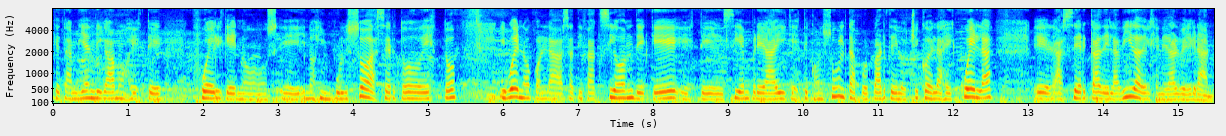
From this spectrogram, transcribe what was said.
que también, digamos, este, fue el que nos, nos impulsó a hacer todo esto. Y bueno, con la satisfacción de que este, siempre hay que, este, consultas por parte de los chicos de las escuelas acerca de la vida del general Belgrano.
